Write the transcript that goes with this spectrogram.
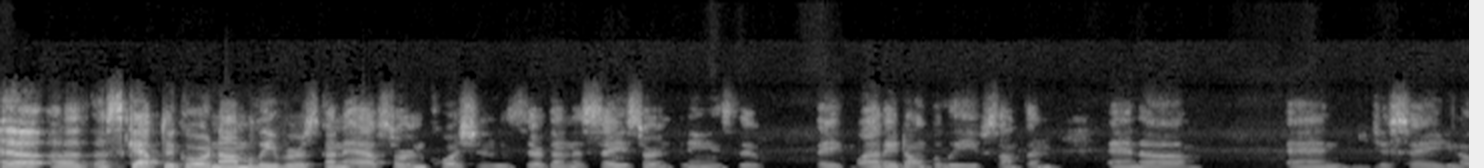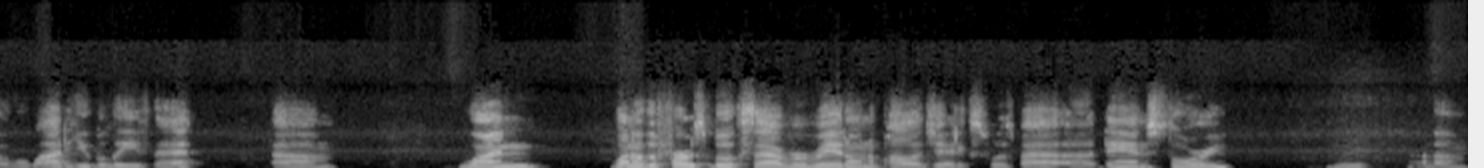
a, a, a skeptic or a non-believer is going to have certain questions they're going to say certain things that they why they don't believe something and um, and you just say, you know, well, why do you believe that? Um, one one of the first books I ever read on apologetics was by uh, Dan Story. Mm-hmm. Um,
